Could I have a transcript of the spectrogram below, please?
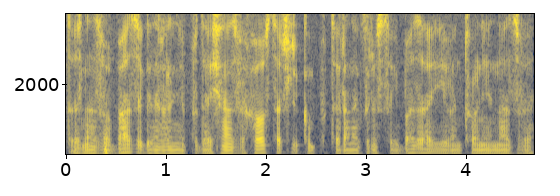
To jest nazwa bazy, generalnie podaje się nazwę hosta, czyli komputera, na którym stoi baza i ewentualnie nazwę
